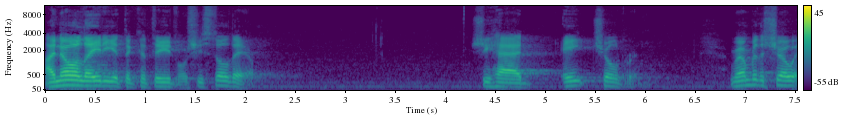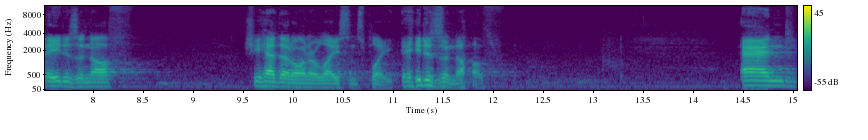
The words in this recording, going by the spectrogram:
I know a lady at the cathedral, she's still there. She had eight children. Remember the show Eight is Enough? She had that on her license plate. Eight is enough. And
